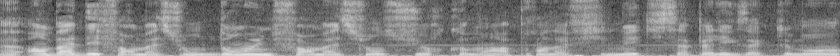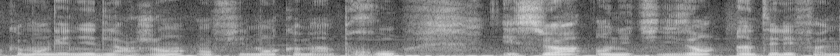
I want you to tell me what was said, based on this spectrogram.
euh, en bas des formations, dont une formation sur comment apprendre à filmer qui s'appelle exactement comment gagner de l'argent en filmant comme un pro. Et ça en utilisant un téléphone.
